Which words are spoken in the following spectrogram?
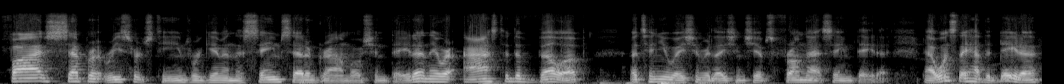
five separate research teams were given the same set of ground motion data and they were asked to develop attenuation relationships from that same data. Now, once they had the data,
